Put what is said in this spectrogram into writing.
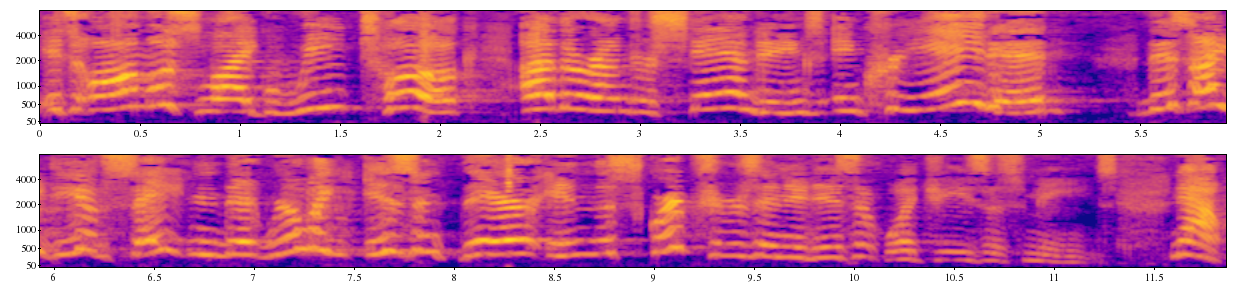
It's almost like we took other understandings and created this idea of Satan that really isn't there in the scriptures and it isn't what Jesus means. Now,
